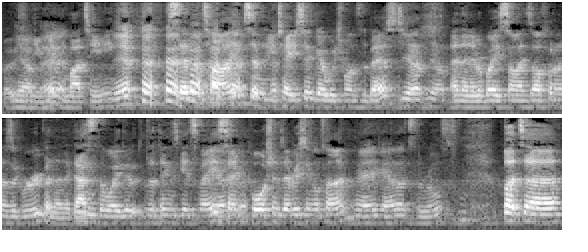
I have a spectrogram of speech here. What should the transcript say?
vermouth Yeah, and you I make a martini Yeah. seven times and then you taste it and go which one's the best. Yeah, yeah. And then everybody signs off on it as a group, and then that's Mm. the way that the things gets made. Yeah. Same portions every single time. There you go. That's the rules. But uh,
